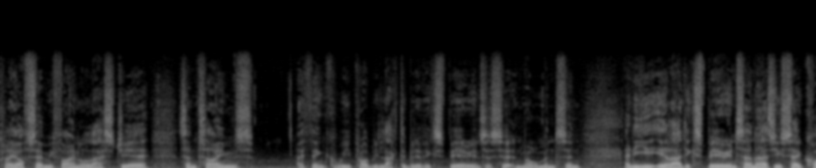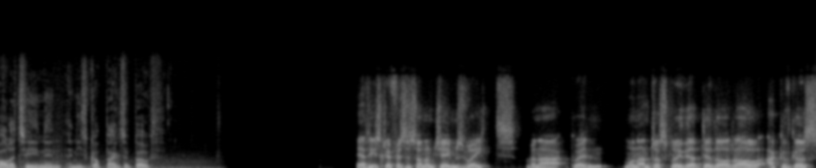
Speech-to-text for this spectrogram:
playoff semi-final last year, sometimes I think we probably lacked a bit of experience at certain moments, and and he, he'll add experience and, as you said, quality, and and he's got bags of both. Ie, yeah, Rhys Griffiths yn sôn am James Waite fyna, Gwyn. Mae hwnna'n drosglwyddiad diddorol, ac wrth gwrs,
